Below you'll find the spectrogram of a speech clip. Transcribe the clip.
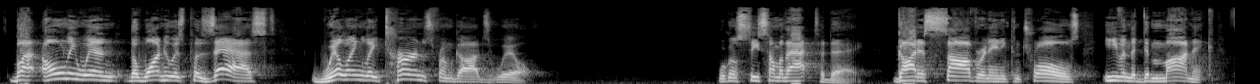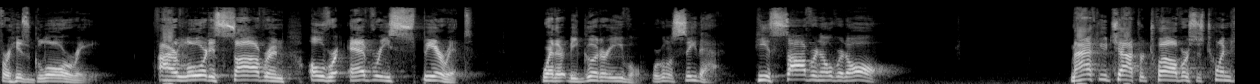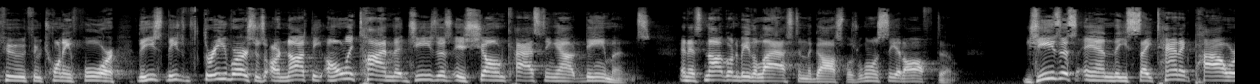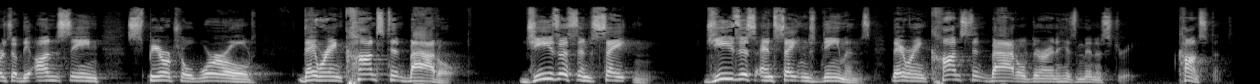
But only when the one who is possessed willingly turns from God's will. We're going to see some of that today. God is sovereign and he controls even the demonic for his glory. Our Lord is sovereign over every spirit whether it be good or evil. We're going to see that. He is sovereign over it all. Matthew chapter 12 verses 22 through 24. These, these three verses are not the only time that Jesus is shown casting out demons. And it's not going to be the last in the Gospels. We're going to see it often. Jesus and the satanic powers of the unseen spiritual world, they were in constant battle. Jesus and Satan. Jesus and Satan's demons, they were in constant battle during his ministry. Constant.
